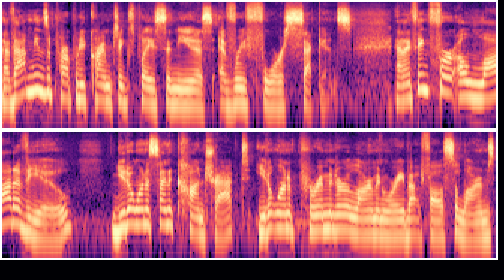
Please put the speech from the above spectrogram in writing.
Now that means a property crime takes place in the US every four seconds. And I think for a lot of you, you don't want to sign a contract, you don't want a perimeter alarm and worry about false alarms,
